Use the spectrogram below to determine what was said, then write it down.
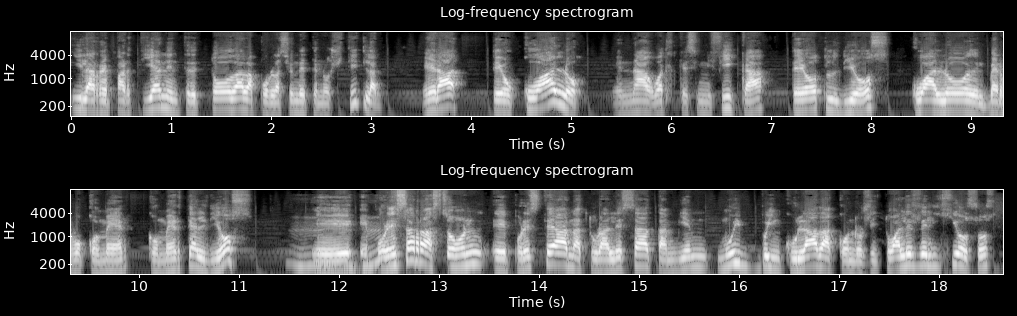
y la repartían entre toda la población de Tenochtitlan. Era teocualo en náhuatl, que significa teotl Dios, cualo el verbo comer, comerte al Dios. Mm, Eh, eh, por esa razón, eh, por esta naturaleza también muy vinculada con los rituales religiosos,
